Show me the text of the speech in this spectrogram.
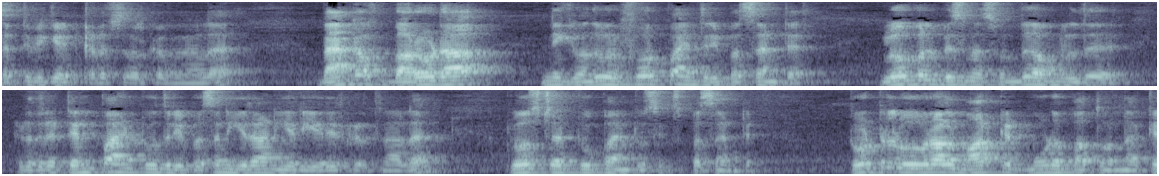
சர்டிஃபிகேட் கிடைச்சிருக்கிறதுனால பேங்க் ஆஃப் பரோடா இன்னைக்கு வந்து ஒரு four point three percent global business வந்து அவங்களது கிட்டத்தட்ட ten point two three percent ஈரான் இயர் ஏறி இருக்கிறதுனால closed two point two six percent total overall market mood பார்த்தோம்னாக்க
